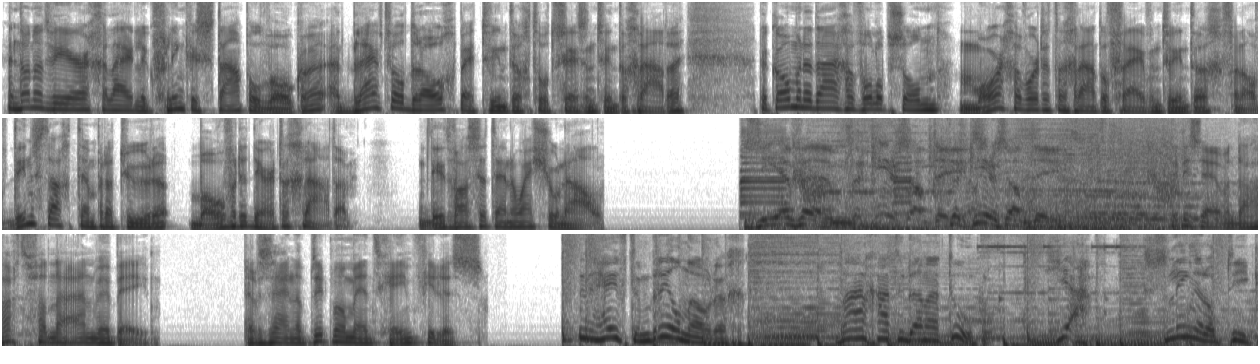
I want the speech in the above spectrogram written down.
En dan het weer, geleidelijk flinke stapelwolken. Het blijft wel droog bij 20 tot 26 graden. De komende dagen volop zon. Morgen wordt het een graad of 25. Vanaf dinsdag temperaturen boven de 30 graden. Dit was het NOS Journaal. ZFM, verkeersupdate. verkeersupdate. Dit is even de hart van de ANWB. Er zijn op dit moment geen files. U heeft een bril nodig. Waar gaat u dan naartoe? Ja, slingeroptiek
